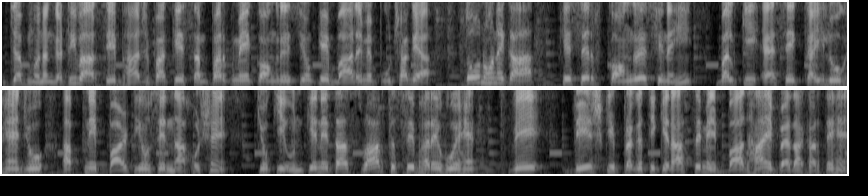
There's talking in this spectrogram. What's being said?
जब मुनंगटीवार से भाजपा के संपर्क में कांग्रेसियों के बारे में पूछा गया तो उन्होंने कहा कि सिर्फ़ कांग्रेस ही नहीं, बल्कि ऐसे कई लोग हैं जो अपनी पार्टियों से नाखुश हैं, क्योंकि उनके नेता स्वार्थ से भरे हुए हैं। वे देश की प्रगति के रास्ते में बाधाएँ पैदा करते हैं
